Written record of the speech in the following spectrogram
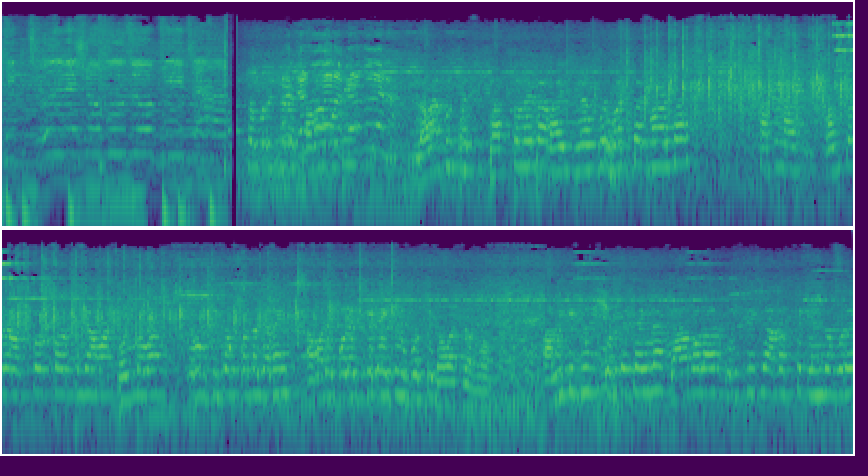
ঠিক চলবে সবুজ আমার ধন্যবাদ এবং কৃতজ্ঞতা জানাই আমাদের কলেজ গেটে এসে উপস্থিত হওয়ার জন্য। আমি কিছু করতে চাই না, যা বলার উনত্রিশে আগস্টকে কেন্দ্র করে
